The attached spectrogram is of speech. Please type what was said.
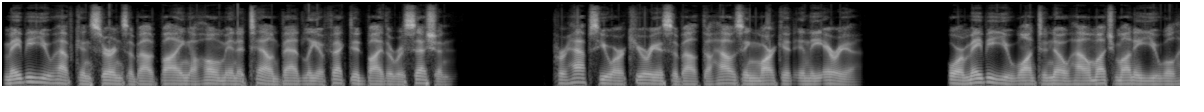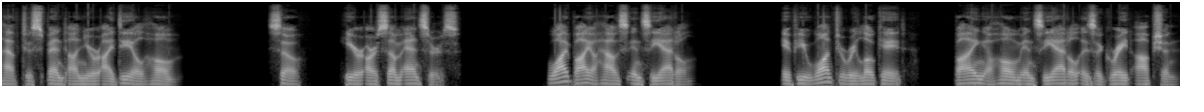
Maybe you have concerns about buying a home in a town badly affected by the recession. Perhaps you are curious about the housing market in the area. Or maybe you want to know how much money you will have to spend on your ideal home. So, here are some answers. Why buy a house in Seattle? If you want to relocate, buying a home in Seattle is a great option.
